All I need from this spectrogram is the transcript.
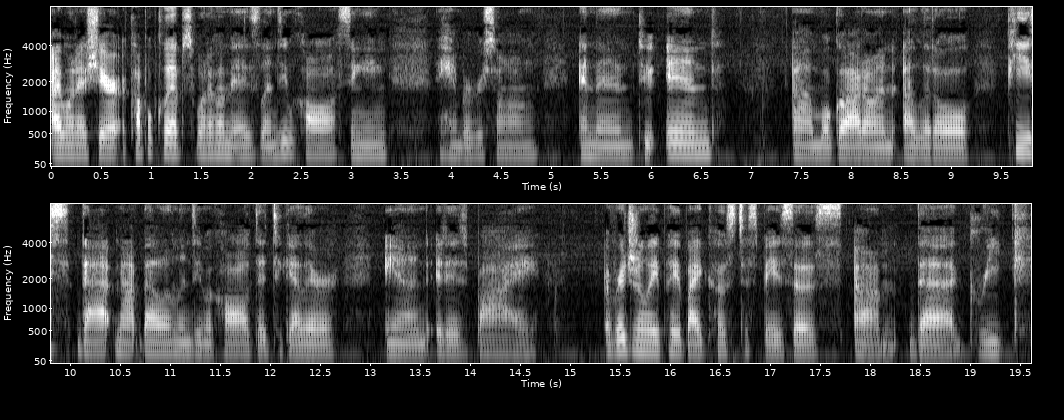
I want to share a couple clips. One of them is Lindsay McCall singing the hamburger song. And then to end, um, we'll go out on a little piece that Matt Bell and Lindsay McCall did together. And it is by, originally played by Kostas Bezos, um, the Greek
